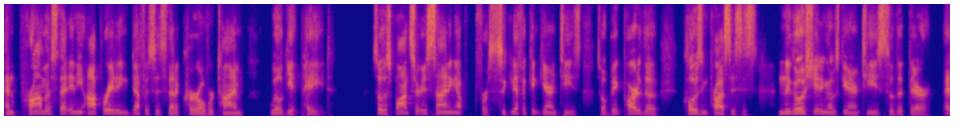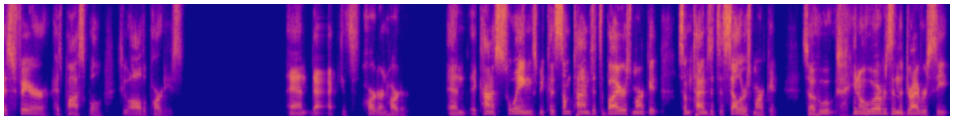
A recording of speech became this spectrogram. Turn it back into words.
and promise that any operating deficits that occur over time will get paid. So the sponsor is signing up for significant guarantees. So a big part of the closing process is negotiating those guarantees so that they're as fair as possible to all the parties. And that gets harder and harder. And it kind of swings because sometimes it's a buyer's market, sometimes it's a seller's market. So who, you know, whoever's in the driver's seat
